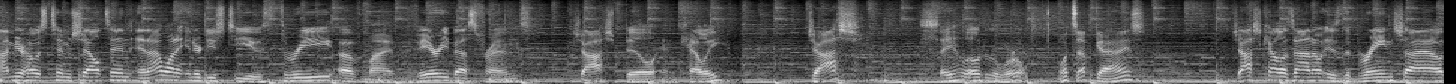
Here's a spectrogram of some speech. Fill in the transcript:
I'm your host, Tim Shelton, and I want to introduce to you three of my very best friends Josh, Bill, and Kelli. Josh, say hello to the world. What's up, guys? Josh Collesano is the brainchild,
